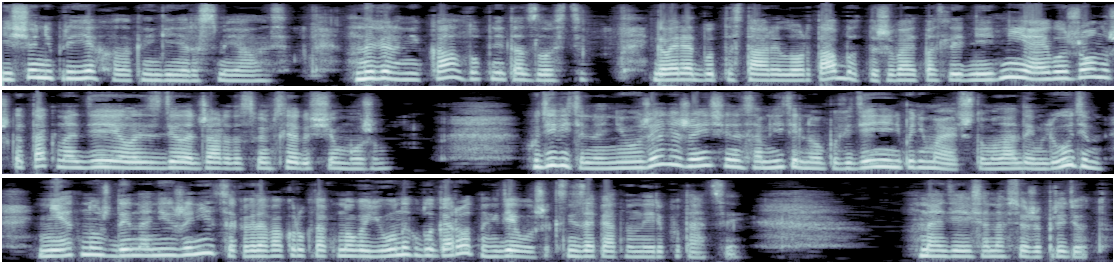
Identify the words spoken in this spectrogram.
Еще не приехала, княгиня рассмеялась. Наверняка лопнет от злости. Говорят, будто старый лорд Аббот доживает последние дни, а его женушка так надеялась сделать Джареда своим следующим мужем. Удивительно, неужели женщины сомнительного поведения не понимают, что молодым людям нет нужды на них жениться, когда вокруг так много юных, благородных девушек с незапятнанной репутацией? Надеюсь, она все же придет.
